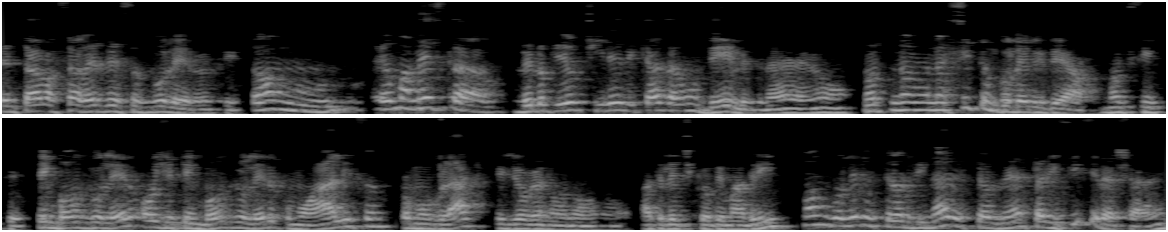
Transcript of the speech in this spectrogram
tentava saber desses goleiros. Enfim. Então, é uma mescla de lo que eu tirei de cada um deles. Né? Não, não, não existe um goleiro ideal, não existe. Tem bons goleiros, hoje tem bons goleiros como Alisson, como Black, que joga no, no Atlético de Madrid. Um goleiro extraordinário, extraordinário, está difícil de achar.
